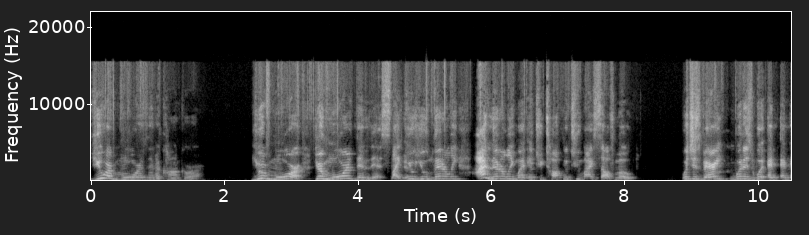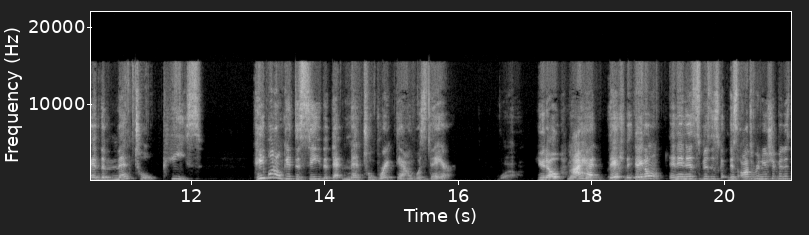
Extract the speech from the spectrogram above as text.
"You are more than a conqueror." You're more, you're more than this. Like you, Yes. you literally, I literally went into talking to myself mode, which is very Hmm. what is what and, and and the mental piece. People don't get to see that that mental breakdown was there. Wow. You know, No, I had they, they don't, and in this business, this entrepreneurship business,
